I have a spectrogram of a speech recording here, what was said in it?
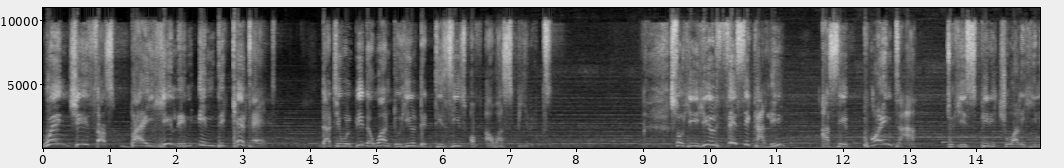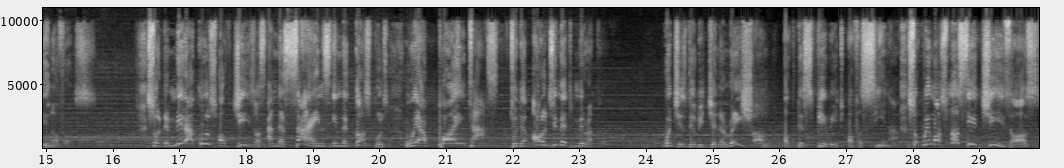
when Jesus, by healing, indicated that he will be the one to heal the disease of our spirit. So he healed physically as a pointer to his spiritual healing of us. So the miracles of Jesus and the signs in the gospels were pointers to the ultimate miracle which is the regeneration of the spirit of a sinner. So we must not see Jesus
